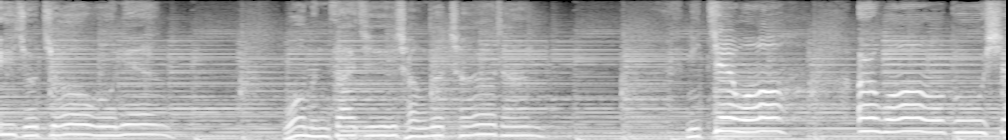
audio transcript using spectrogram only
一九九五年，我们在机场的车站，你借我。而我不想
